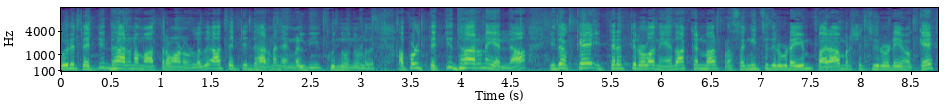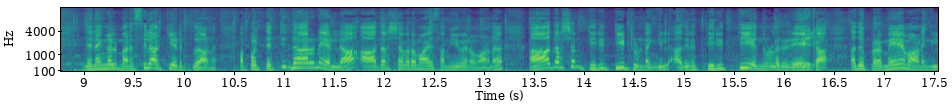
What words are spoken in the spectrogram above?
ഒരു തെറ്റിദ്ധാരണ മാത്രമാണുള്ളത്. ആ തെറ്റിദ്ധാരണ ഞങ്ങൾ നീക്കുന്നു എന്നുള്ളത്. അപ്പോൾ തെറ്റിദ്ധാരണയല്ല ഇതൊക്കെ ഇത്തരത്തിലുള്ള നേതാക്കന്മാർ പ്രസംഗിച്ചതിലൂടെയും പരാമർശിച്ചതിലൂടെയും ഒക്കെ ജനങ്ങൾ മനസ്സിലാക്കിയെടുത്തതാണ്. അപ്പോൾ തെറ്റിദ്ധാരണയല്ല ആദർശപരമായ സമീപനമാണ്. ആദർശം തിരുത്തിയിട്ടുണ്ടെങ്കിൽ അതിന് തിരുത്തി എന്നുള്ളൊരു രേഖ. അത് പ്രമേയമാണെങ്കിൽ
